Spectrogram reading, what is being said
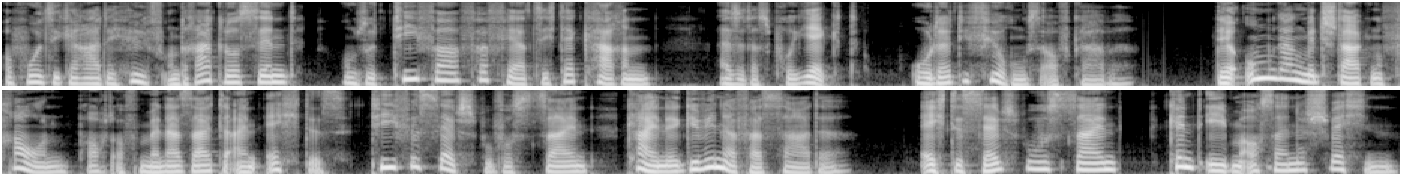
obwohl sie gerade hilf- und ratlos sind, umso tiefer verfährt sich der Karren, also das Projekt oder die Führungsaufgabe. Der Umgang mit starken Frauen braucht auf Männerseite ein echtes, tiefes Selbstbewusstsein, keine Gewinnerfassade. Echtes Selbstbewusstsein kennt eben auch seine Schwächen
